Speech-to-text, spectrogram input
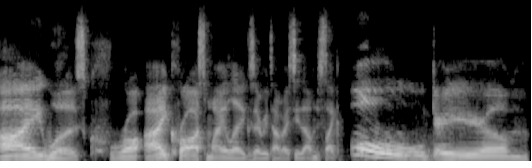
I was cro- I cross my legs every time I see that. I'm just like, oh damn,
